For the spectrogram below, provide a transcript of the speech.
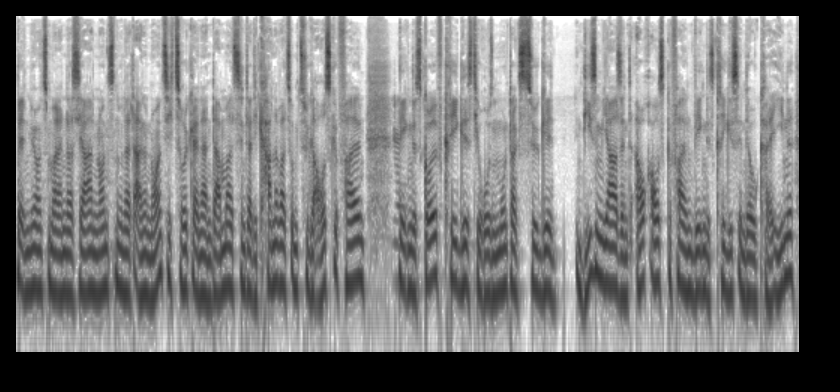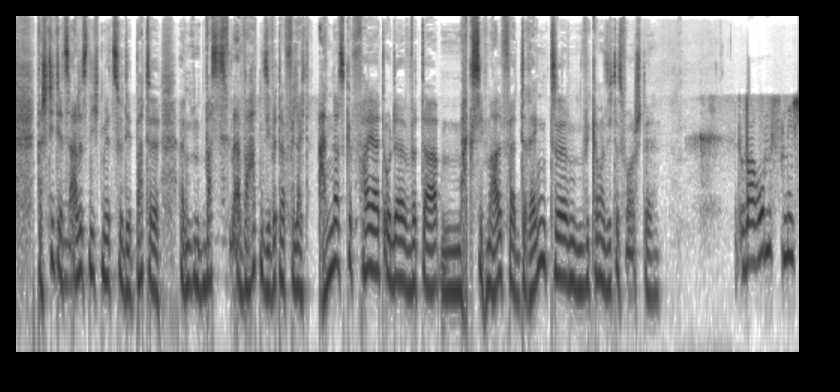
Wenn wir uns mal an das Jahr 1991 zurückerinnern, damals sind ja die Karnevalsumzüge ausgefallen ja. wegen des Golfkrieges. Die Rosenmontagszüge in diesem Jahr sind auch ausgefallen wegen des Krieges in der Ukraine. Das steht jetzt alles nicht mehr zur Debatte. Ähm, was erwarten Sie? Wird da vielleicht anders gefeiert oder wird da maximal verdrängt? Ähm, wie kann man sich das vorstellen? Warum es nicht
